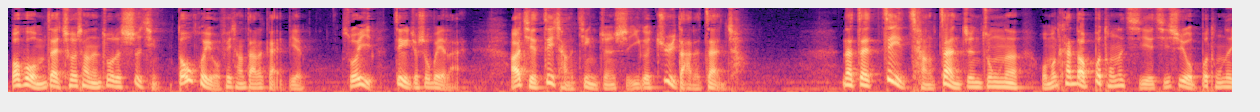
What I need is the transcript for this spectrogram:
包括我们在车上能做的事情都会有非常大的改变。所以这个就是未来，而且这场竞争是一个巨大的战场。那在这场战争中呢，我们看到不同的企业其实有不同的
